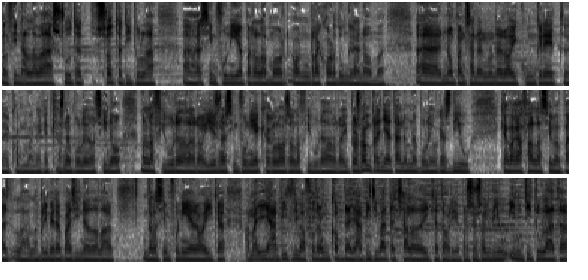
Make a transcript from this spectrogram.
al final la va sota, sota titular uh, Sinfonia per a la mort on recorda un gran home. Uh, no pensant en un heroi concret uh, com en aquest cas Napoleó, sinó en la figura de l'heroi, és una sinfonia que glosa la figura de l'heroi, però es va emprenyar tant amb Napoleó que es diu que va agafar la, seva la, la primera pàgina de la, de la sinfonia heroica amb el llapis, li va fotre un cop de llapis i va tatxar la dedicatòria, per això se li diu intitulata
